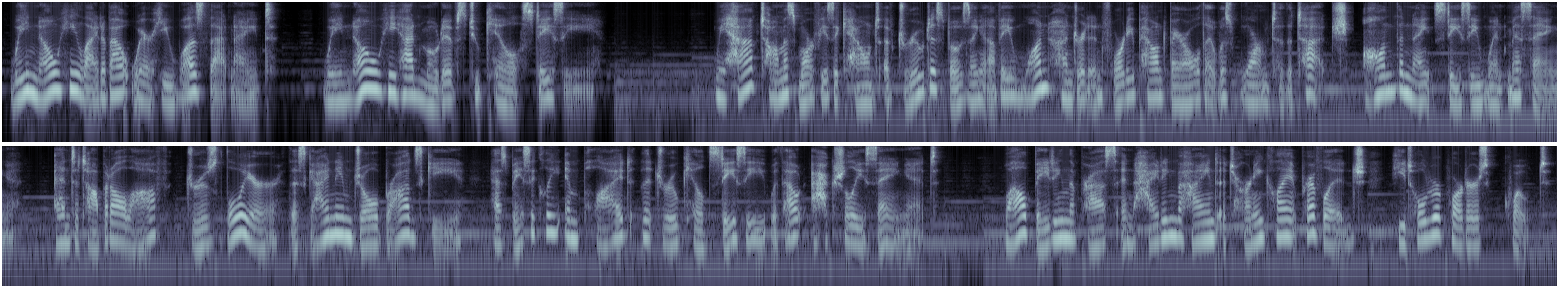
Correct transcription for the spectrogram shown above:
We know he lied about where he was that night. We know he had motives to kill Stacy. We have Thomas Morphey's account of Drew disposing of a 140 pound barrel that was warm to the touch on the night Stacy went missing. And to top it all off, Drew's lawyer, this guy named Joel Brodsky, has basically implied that Drew killed Stacy without actually saying it. While baiting the press and hiding behind attorney-client privilege, he told reporters, quote,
